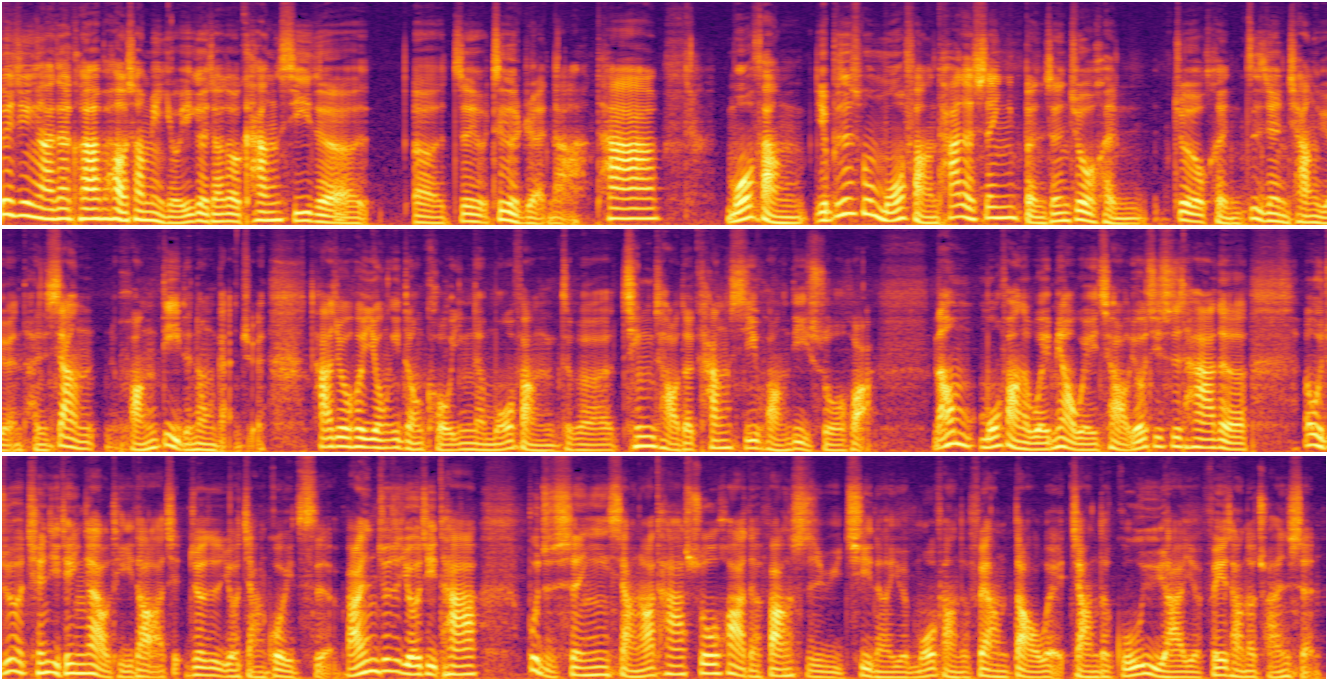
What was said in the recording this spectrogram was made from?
最近啊，在 Clubhouse 上面有一个叫做康熙的呃，这这个人啊，他模仿也不是说模仿，他的声音本身就很就很字正腔圆，很像皇帝的那种感觉。他就会用一种口音的模仿这个清朝的康熙皇帝说话。然后模仿的惟妙惟肖，尤其是他的，呃我觉得前几天应该有提到，就是有讲过一次。反正就是，尤其他不止声音像，然后他说话的方式、语气呢，也模仿得非常到位，讲的古语啊，也非常的传神。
